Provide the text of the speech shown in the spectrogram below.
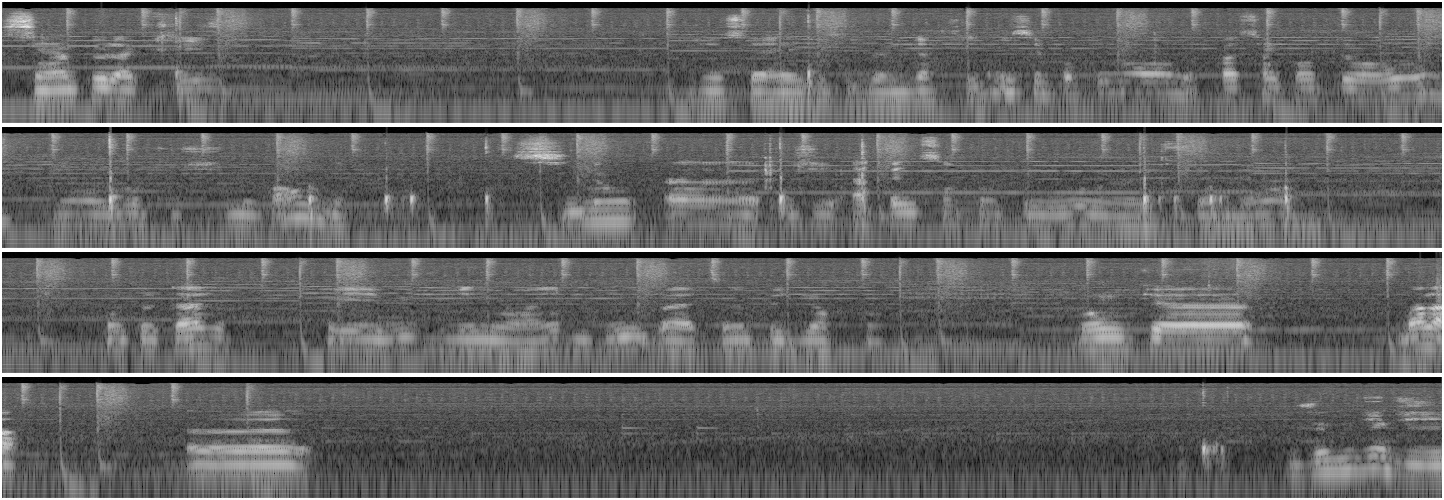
C'est un peu la crise. J'essaie, de me dire si c'est pour tout le monde, pas 50 euros, tout me sinon euh, j'ai à peine 50 euros euh, sur moi au total, et vu que je gagne rien du coup, bah, c'est un peu dur. Donc euh, voilà. Euh, je vous dire que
